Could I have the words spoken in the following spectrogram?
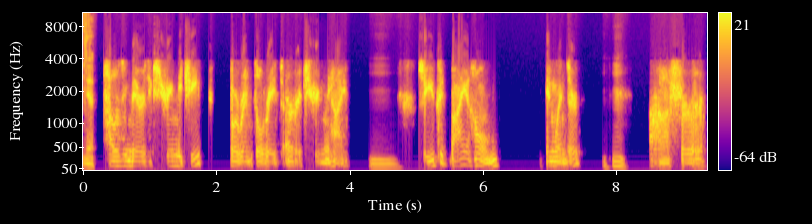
Yeah. Housing there is extremely cheap, but rental rates are extremely high. Mm. So you could buy a home in Windsor Mhm. uh, for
